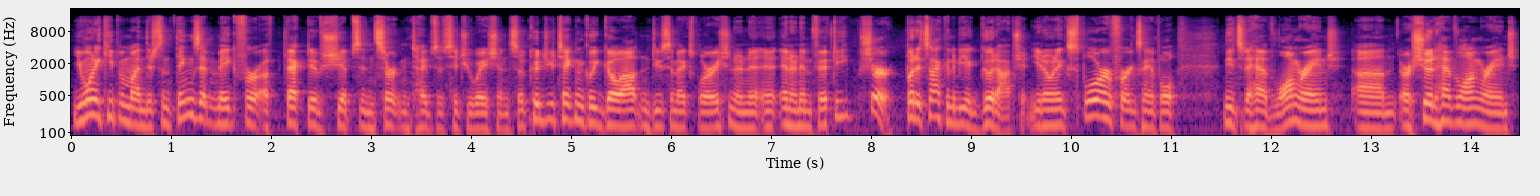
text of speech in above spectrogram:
you want to keep in mind there's some things that make for effective ships in certain types of situations. So, could you technically go out and do some exploration in, a, in an M50? Sure, but it's not going to be a good option. You know, an Explorer, for example, needs to have long range, um, or should have long range.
